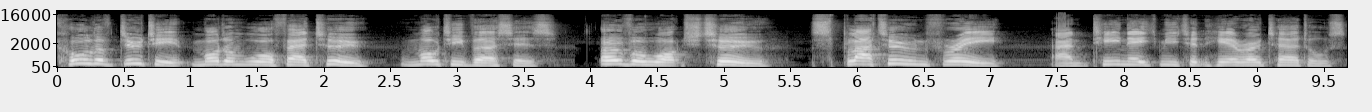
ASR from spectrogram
Call of Duty Modern Warfare 2, MultiVersus, Overwatch 2, Splatoon 3, and Teenage Mutant Hero Turtles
